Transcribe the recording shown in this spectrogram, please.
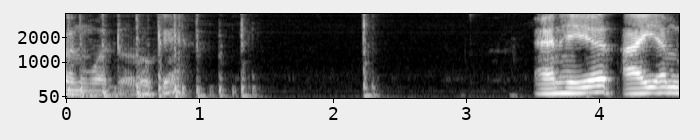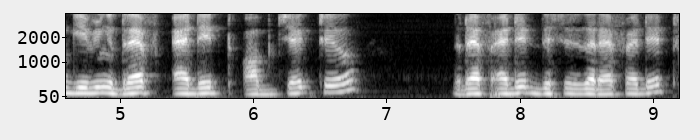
converter okay and here I am giving ref edit object here. The ref edit this is the ref edit.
